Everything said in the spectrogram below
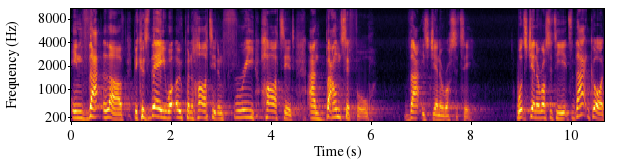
in that love because they were open hearted and free hearted and bountiful. That is generosity. What's generosity? It's that God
